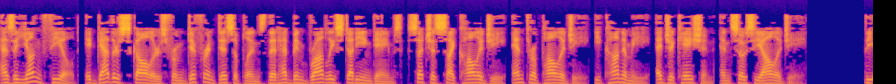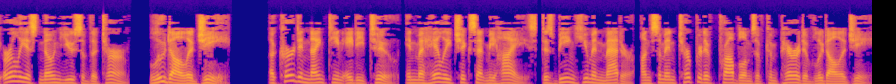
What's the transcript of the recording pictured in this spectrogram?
As a young field, it gathers scholars from different disciplines that had been broadly studying games, such as psychology, anthropology, economy, education, and sociology. The earliest known use of the term, ludology, occurred in 1982, in Mihaly Csikszentmihalyi's Does Being Human Matter? on some interpretive problems of comparative ludology.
